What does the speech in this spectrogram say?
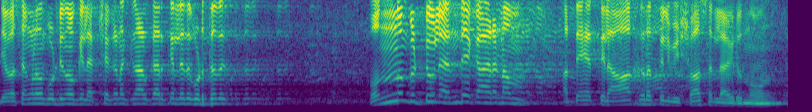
ദിവസങ്ങളും കൂട്ടി നോക്കി ലക്ഷക്കണക്കിന് ആൾക്കാർക്കല്ലേ ഇത് കൊടുത്തത്? ഒന്നും കിട്ടൂല. എന്തേ കാരണം? അദ്ദേഹത്തിൽ ആഹ്റത്തിൽ വിശ്വാസമല്ലായിരുന്നു.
